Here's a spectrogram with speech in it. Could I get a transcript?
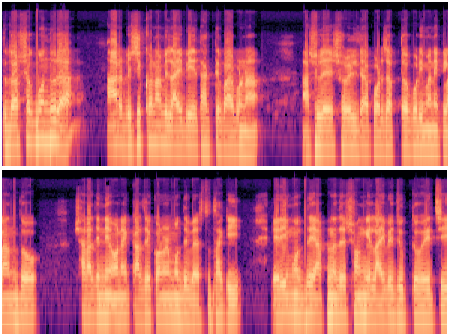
তো দর্শক বন্ধুরা আর বেশিক্ষণ আমি লাইভে থাকতে পারব না। আসলে শরীরটা পর্যাপ্ত পরিমাণে ক্লান্ত। সারাদিনে অনেক কাজে কর্মের মধ্যে ব্যস্ত থাকি। এরই মধ্যে আপনাদের সঙ্গে লাইভে যুক্ত হয়েছি।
